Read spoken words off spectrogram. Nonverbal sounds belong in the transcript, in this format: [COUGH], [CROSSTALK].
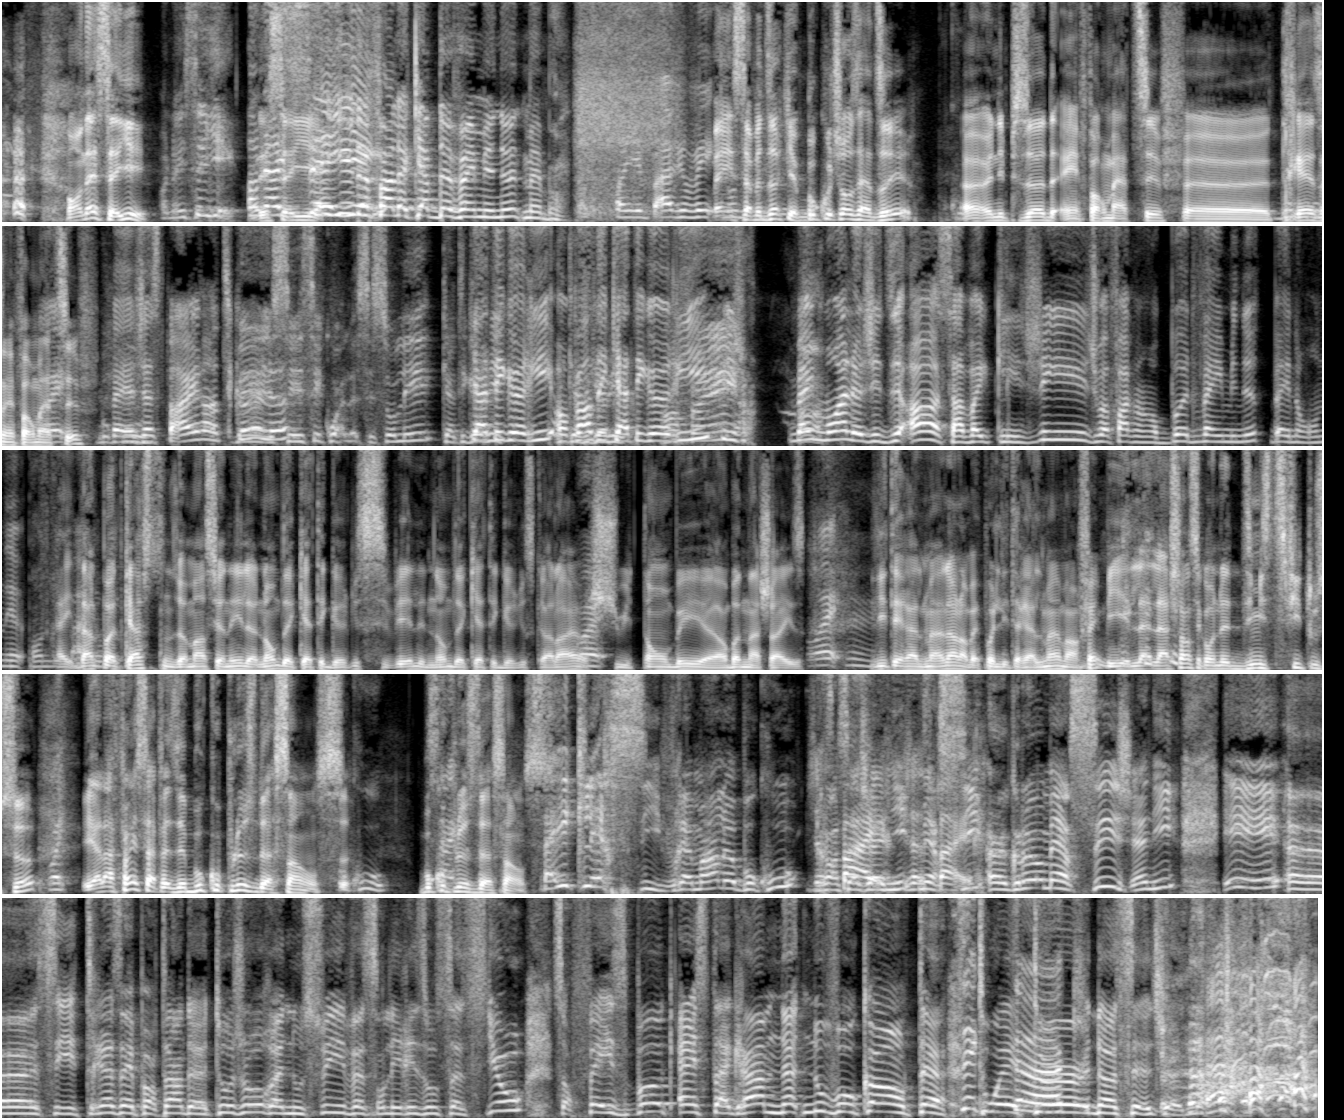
[LAUGHS] On a essayé. On a essayé. on a essayé. Essayé de faire le cap de 20 minutes, mais bon. On n'y est pas arrivé. Ben, ça veut dire qu'il y a beaucoup de choses à dire. Euh, un épisode informatif, euh, très informatif. Ouais. Ben, j'espère, en tout cas. Ben, c'est quoi, là? C'est sur les catégories? Catégories, on parle des catégories. Enfin! Même Ah. moi, là, j'ai dit, ah, ça va être léger, je vais faire en bas de 20 minutes. Ben non, on est. On est Hey, dans le podcast, tu nous as mentionné le nombre de catégories civiles et le nombre de catégories scolaires. Ouais. Je suis tombé euh, en bas de ma chaise. Ouais. Littéralement. Non, non, mais pas littéralement, mais enfin. Mais la, la chance, c'est qu'on a démystifié tout ça. Ouais. Et à la fin, ça faisait beaucoup plus de sens. Beaucoup. Beaucoup Ça- plus de sens. Ça éclaircit vraiment là, beaucoup grâce à j'espère. Merci. Un gros merci, Janie. Et euh, c'est très important de toujours nous suivre sur les réseaux sociaux, sur Facebook, Instagram, notre nouveau compte TikTok. Twitter. Non, c'est je- [LAUGHS]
